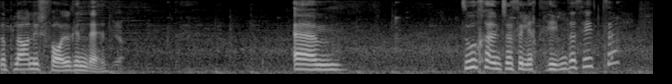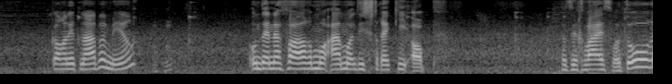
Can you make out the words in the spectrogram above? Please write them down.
der Plan ist folgender. Ähm, du könntest ja vielleicht hinten sitzen, gar nicht neben mir. Und dann fahren wir einmal die Strecke ab. Also ich weiß wo durch,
